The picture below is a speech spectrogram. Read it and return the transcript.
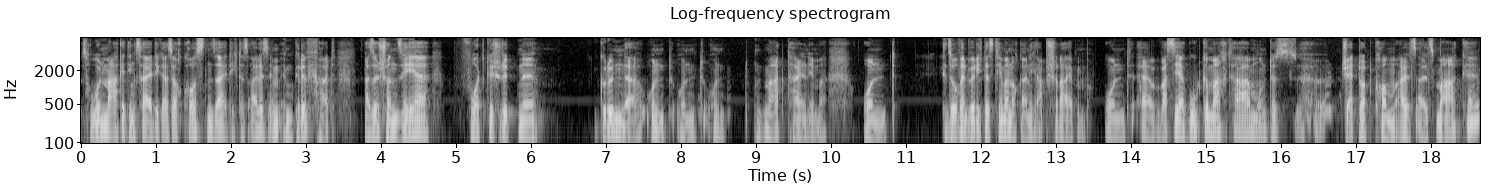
sowohl marketingseitig als auch kostenseitig das alles im, im Griff hat. Also schon sehr fortgeschrittene Gründer und, und, und, und Marktteilnehmer. Und insofern würde ich das Thema noch gar nicht abschreiben. Und äh, was sie ja gut gemacht haben und das äh, Jet.com als, als Marke,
